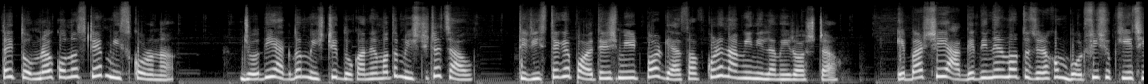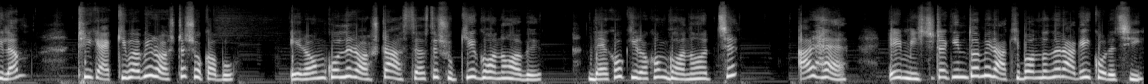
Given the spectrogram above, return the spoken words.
তাই তোমরাও কোনো স্টেপ মিস করো না। যদি একদম মিষ্টির দোকানের মতো মিষ্টিটা চাও। তিরিশ থেকে পঁয়ত্রিশ মিনিট পর গ্যাস অফ করে নামিয়ে নিলাম এই রসটা। এবার সেই আগের দিনের মতো যেরকম বরফি শুকিয়েছিলাম, ঠিক একইভাবেই রসটা শোকাবো। এরকম করলে রসটা আস্তে আস্তে শুকিয়ে ঘন হবে। দেখো কীরকম ঘন হচ্ছে। আর হ্যাঁ এই মিষ্টিটা কিন্তু আমি রাখি বন্ধনের আগেই করেছি।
